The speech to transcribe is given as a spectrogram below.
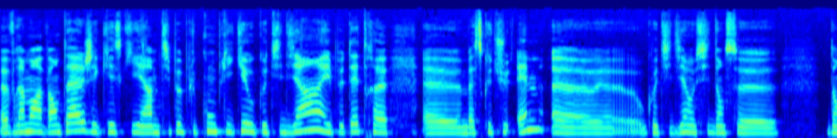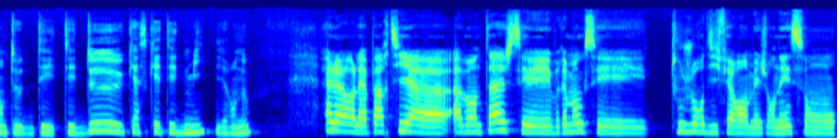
vraiment avantage et qu'est-ce qui est un petit peu plus compliqué au quotidien et peut-être bah, ce que tu aimes au quotidien aussi dans, ce, dans tes, tes deux casquettes et demie, dirons-nous? Alors la partie euh, avantage, c'est vraiment que c'est toujours différent. Mes journées sont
